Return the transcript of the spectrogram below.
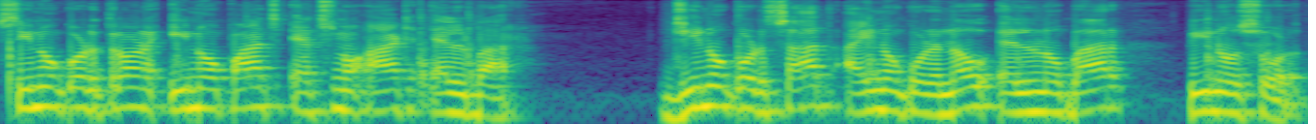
સી નો કોડ ત્રણ ઈ નો પાંચ એચ નો આઠ એલ બાર. જી નો કોડ સાત આઈ નો કોડ નવ એલ નો બાર પી નો સોળ.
